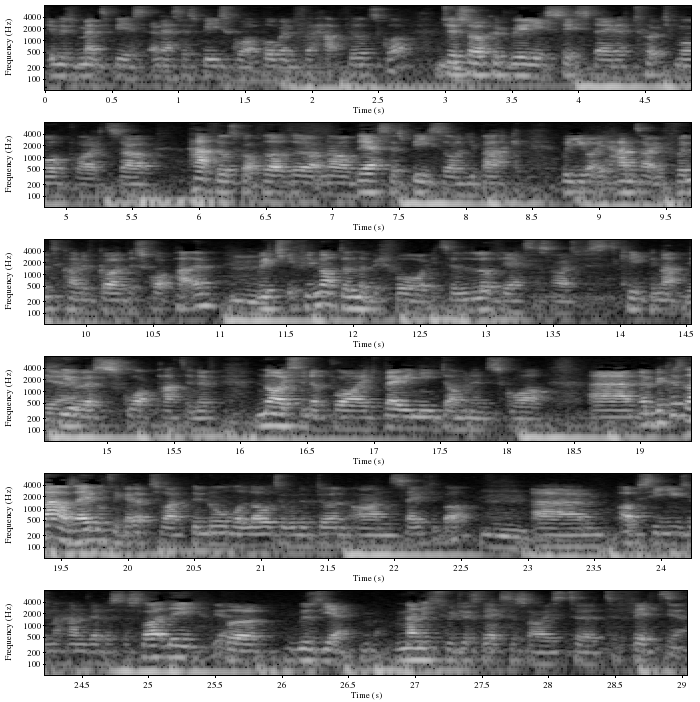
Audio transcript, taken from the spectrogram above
it was meant to be an SSB squat, but went for a Hatfield squat, just so I could really assist staying a touch more upright. So Hatfield squat, for those that don't know, the SSB is on your back, but you got your hands out in front to kind of guide the squat pattern. Mm. Which, if you've not done that before, it's a lovely exercise for keeping that Yeah. pure squat pattern of nice and upright, very knee dominant squat. Um, and because of that, I was able to get up to like the normal loads I would have done on safety bar. Mm. Um, obviously using my hands ever so slightly, Yeah. but was yeah managed to adjust the exercise to, to fit Yeah.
